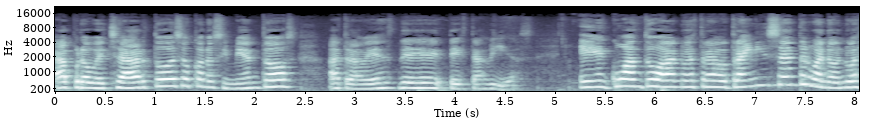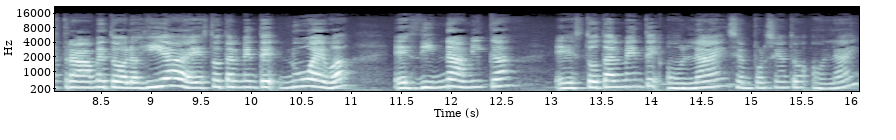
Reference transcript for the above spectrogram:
aprovechar todos esos conocimientos a través de, estas vías. En cuanto a nuestro Training Center, bueno, nuestra metodología es totalmente nueva, es dinámica, es totalmente online, 100% online.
